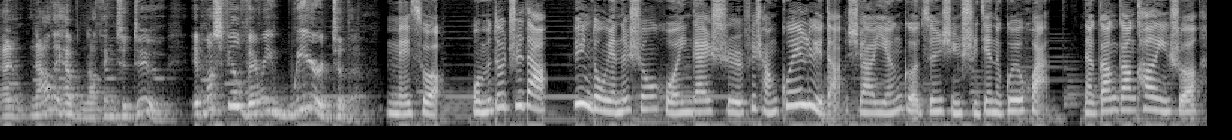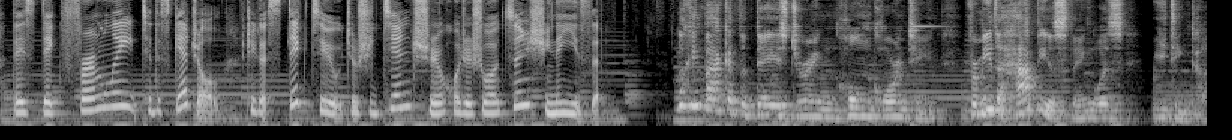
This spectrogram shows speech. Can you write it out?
And now they have nothing to do. It must feel very weird to them. 没错，我们都知道，运动员的生活应该是非常规律的，需要严格遵循时间的规划。那刚刚 Colin 说 they stick firmly to the schedule，这个 stick to 就是坚持或者说遵循的意思。 Looking back at the days during home quarantine, for me, the happiest thing was eating time.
